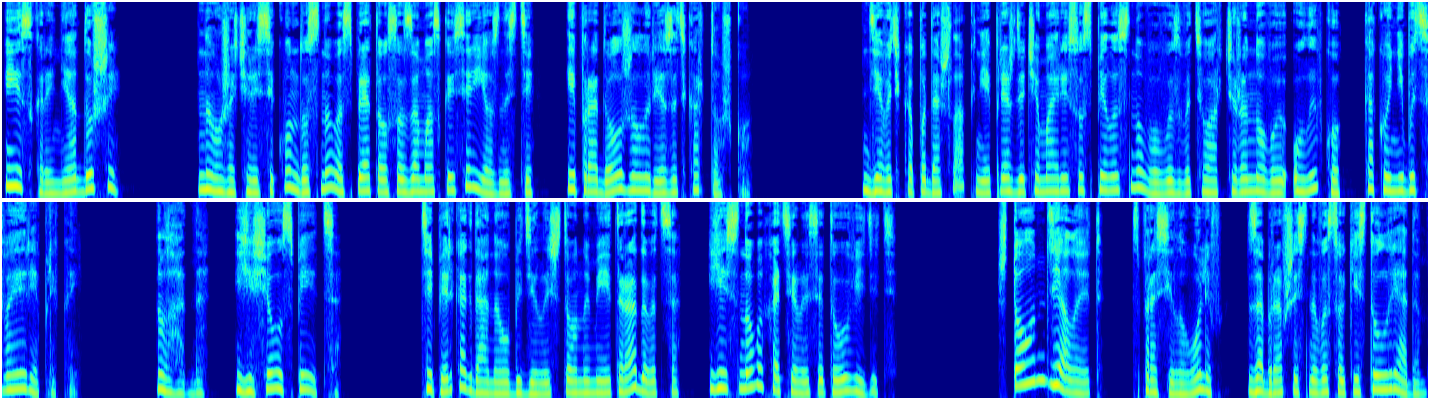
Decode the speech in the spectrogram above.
Искренне от души но уже через секунду снова спрятался за маской серьезности и продолжил резать картошку. Девочка подошла к ней, прежде чем Айрис успела снова вызвать у Арчера новую улыбку какой-нибудь своей репликой. Ладно, еще успеется. Теперь, когда она убедилась, что он умеет радоваться, ей снова хотелось это увидеть. «Что он делает?» — спросила Олив, забравшись на высокий стул рядом.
